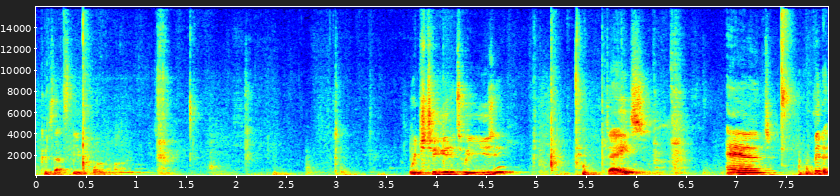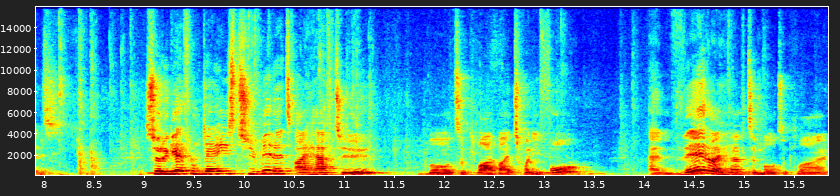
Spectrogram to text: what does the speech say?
because that's the important part. Which two units were you using? Days and minutes. So to get from days to minutes, I have to multiply by 24, and then I have to multiply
